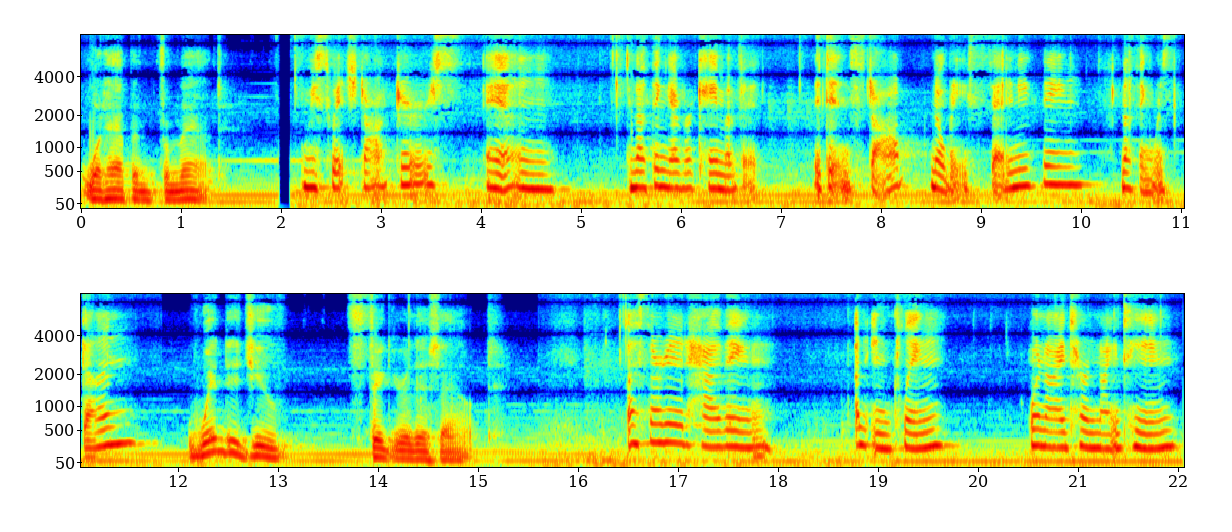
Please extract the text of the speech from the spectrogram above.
What happened from that? We switched doctors and nothing ever came of it. It didn't stop. Nobody said anything. Nothing was done. When did you figure this out? I started having an inkling when I turned 19.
